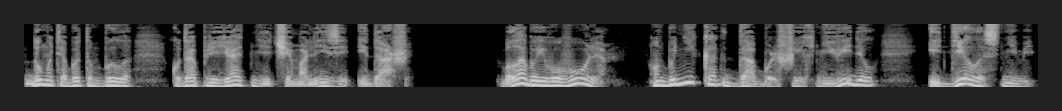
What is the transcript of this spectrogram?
Думать об этом было куда приятнее, чем о Лизе и Даше. Была бы его воля, он бы никогда больше их не видел и дела с ними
